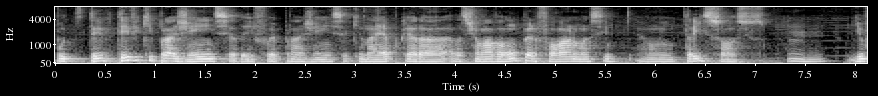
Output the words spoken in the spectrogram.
putz, teve, teve que ir pra agência, daí foi pra agência, que na época era, ela se chamava On Performance, eram em três sócios. Uhum. E o,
